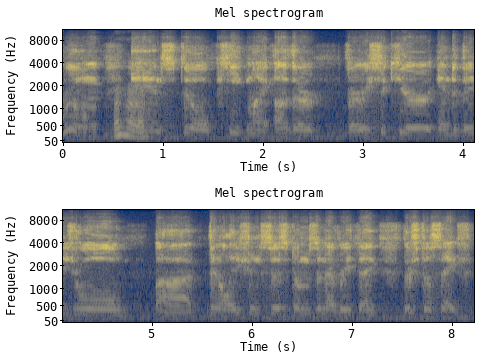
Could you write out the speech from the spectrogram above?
room and still keep my other very secure individual uh, ventilation systems and everything. They're still safe.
